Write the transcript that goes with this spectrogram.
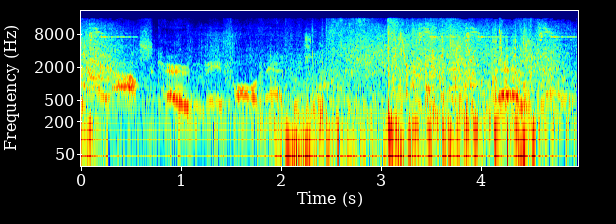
I ask only for their No, no.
